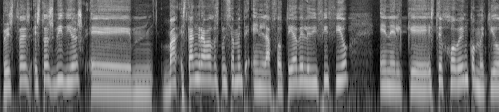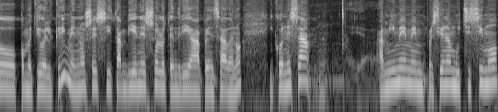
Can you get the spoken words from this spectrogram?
pero estos, estos vídeos están grabados precisamente en la azotea del edificio en el que este joven cometió, cometió el crimen. No sé si también eso lo tendría pensado, ¿no? Y con esa a mí me, me impresiona muchísimo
